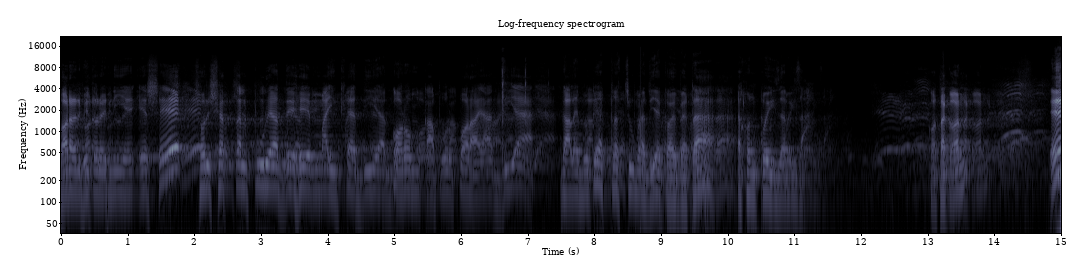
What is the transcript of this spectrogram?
ঘরের ভিতরে নিয়ে এসে সরিষার তেল পুরে দেহে মাইখা দিয়া, গরম কাপড় পরায়া দিয়া, গালে বুকে একটা চুমা দিয়ে কয়, বেটা, এখন কই যাবি যা? কথা কন। এ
